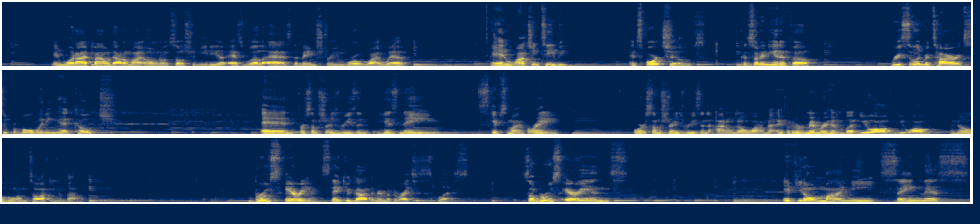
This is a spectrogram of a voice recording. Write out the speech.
and what I found out on my own on social media, as well as the mainstream World Wide Web, and watching TV and sports shows concerning the NFL. Recently retired Super Bowl winning head coach. And for some strange reason, his name skips my brain for some strange reason i don't know why i'm not able to remember him but you all you all know who i'm talking about. Bruce arians. Thank you god. The member of the righteous is blessed. So bruce arians if you don't mind me saying this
